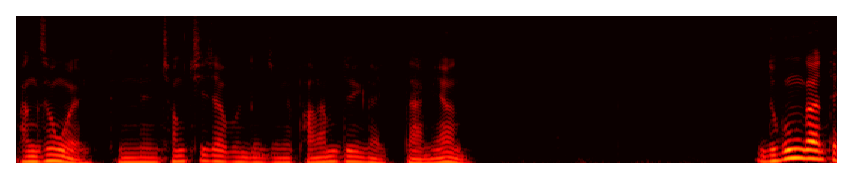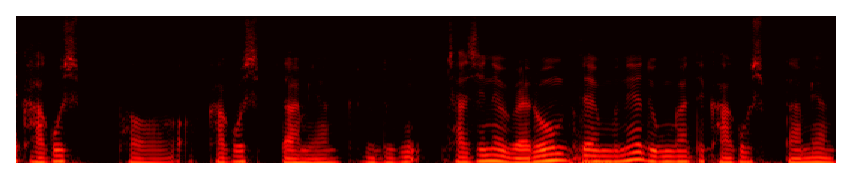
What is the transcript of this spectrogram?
방송을 듣는 청취자분들 중에 바람둥이가 있다면 누군가한테 가고 싶어 가고 싶다면 그리고 누구 자신의 외로움 때문에 누군가한테 가고 싶다면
